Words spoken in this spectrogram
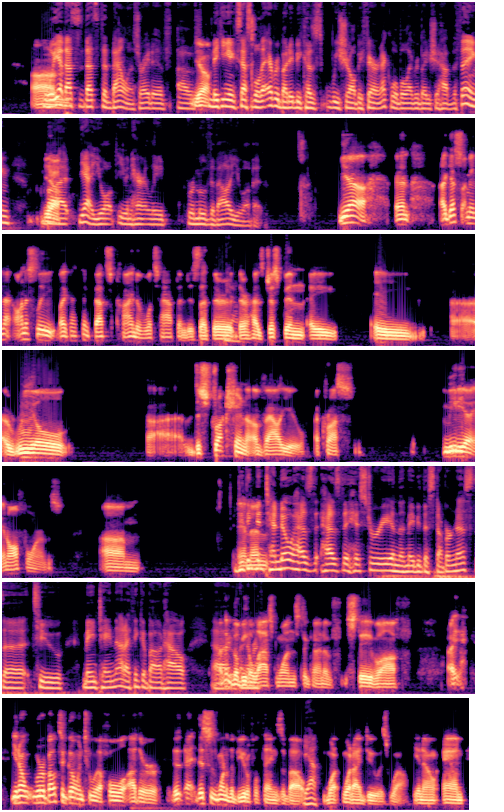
Um, well, yeah, um, that's that's the balance, right? Of of yeah. making it accessible to everybody because we should all be fair and equitable. Everybody should have the thing, but yeah, yeah you all, you inherently remove the value of it. Yeah, and I guess I mean honestly, like I think that's kind of what's happened is that there yeah. there has just been a a, a real uh, destruction of value across media in all forms. Um, Do you think then, Nintendo has has the history and the maybe the stubbornness the to maintain that? I think about how uh, I think they'll be the last ones to kind of stave off. I you know we're about to go into a whole other. This is one of the beautiful things about yeah. what what I do as well. You know, and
